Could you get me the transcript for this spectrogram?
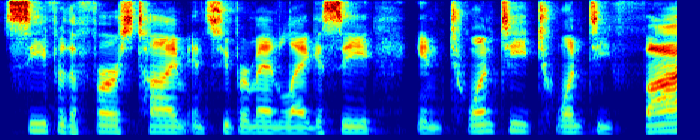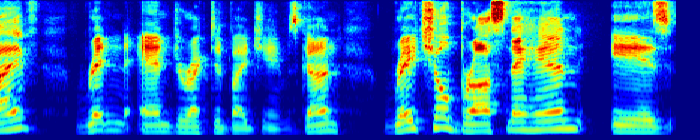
see for the first time in Superman Legacy in 2025, written and directed by James Gunn. Rachel Brosnahan is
